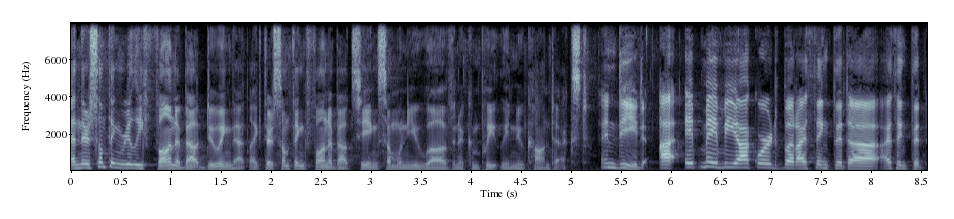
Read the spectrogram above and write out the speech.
and there's something really fun about doing that. Like there's something fun about seeing someone you love in a completely new context. Indeed, uh, it may be awkward, but I think that uh, I think that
